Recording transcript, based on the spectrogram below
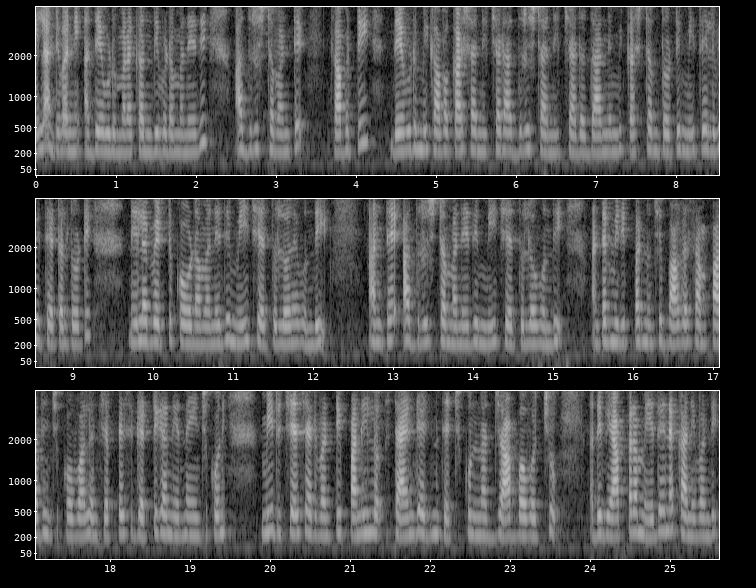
ఇలాంటివన్నీ ఆ దేవుడు మనకు అందివ్వడం అనేది అదృష్టం అంటే. కాబట్టి దేవుడు మీకు అవకాశాన్ని ఇచ్చాడు అదృష్టాన్ని ఇచ్చాడు. దాన్ని మీ కష్టంతో మీ తెలివితేటలతోటి నిలబెట్టుకోవడం అనేది మీ చేతుల్లోనే ఉంది. అంటే అదృష్టం అనేది మీ చేతుల్లో ఉంది. అంటే మీరు ఇప్పటి నుంచి బాగా సంపాదించుకోవాలని చెప్పేసి గట్టిగా నిర్ణయించుకొని మీరు చేసేటువంటి పనిలో స్టాండర్డ్ని తెచ్చుకున్న జాబ్ అవ్వచ్చు. అది వ్యాపారం ఏదైనా కానివ్వండి.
